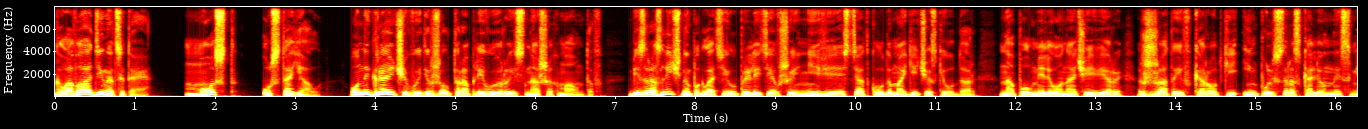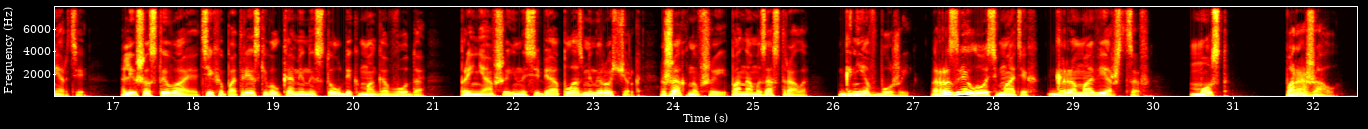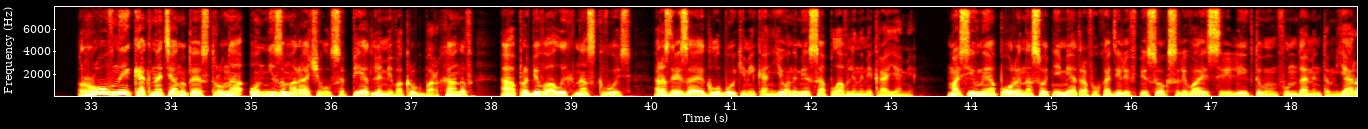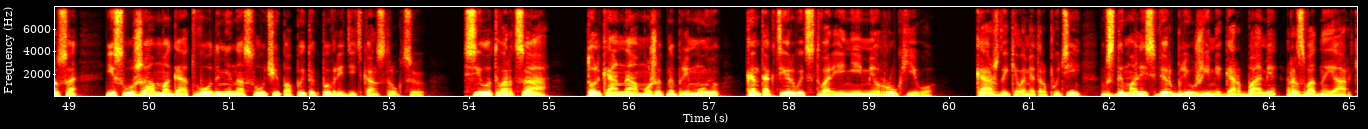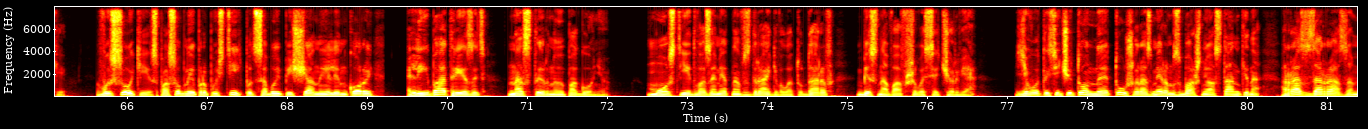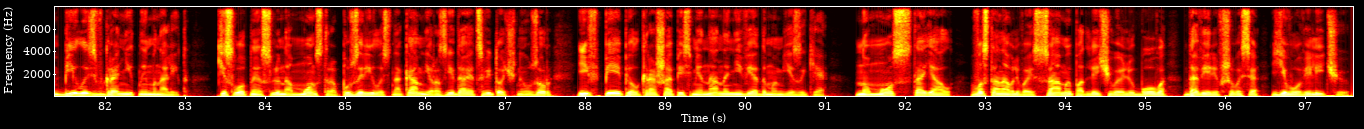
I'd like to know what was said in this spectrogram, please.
Глава 11. Мост устоял. Он играючи выдержал торопливую рысь наших маунтов. Безразлично поглотил прилетевший невесть откуда магический удар на полмиллиона очей веры, сжатый в короткий импульс раскаленной смерти. Лишь остывая, тихо потрескивал каменный столбик маговода, принявший на себя плазменный росчерк, жахнувший по нам из астрала. Гнев Божий, Развелось, мать их, громовержцев. Мост поражал. Ровный, как натянутая струна, он не заморачивался петлями вокруг барханов, а пробивал их насквозь, разрезая глубокими каньонами с оплавленными краями. Массивные опоры на сотни метров уходили в песок, сливаясь с реликтовым фундаментом яруса и служа магоотводами на случай попыток повредить конструкцию. Сила Творца только она может напрямую контактировать с творениями рук его. Каждый километр пути вздымались верблюжьими горбами разводные арки. Высокие, способные пропустить под собой песчаные линкоры, либо отрезать настырную погоню. Мост едва заметно вздрагивал от ударов бесновавшегося червя. Его тысячетонная туша размером с башню Останкина раз за разом билась в гранитный монолит — Кислотная слюна монстра пузырилась на камне, разъедая цветочный узор и в пепел кроша письмена на неведомом языке. Но мост стоял, восстанавливаясь сам и подлечивая любого, доверившегося его величию.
